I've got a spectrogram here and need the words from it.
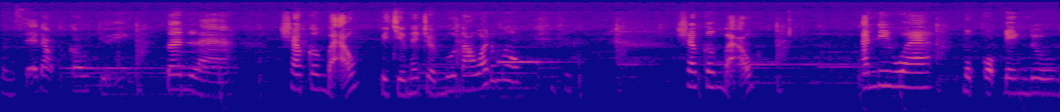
Mình sẽ đọc câu chuyện tên là Sao cơn bão? Vì chiều nay trời mưa to quá, đúng không? Sau cơn bão? Anh đi qua một cột đèn đường,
